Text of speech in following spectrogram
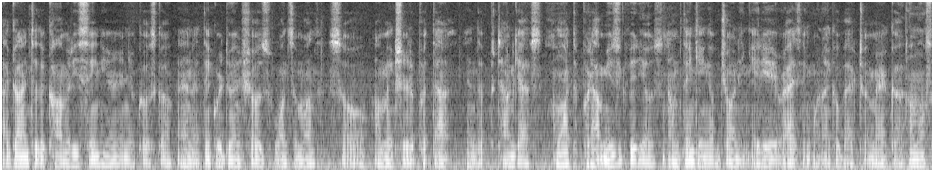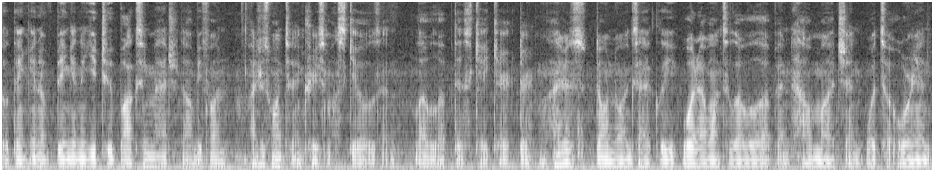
I got into the comedy scene here in Yokosuka, and I think we're doing shows once a month, so I'll make sure to put that in the Patown gaffs. I want to put out music videos. I'm thinking of joining 88 Rising when I go back to America. I'm also thinking of being in a YouTube boxing match. That'll be fun. I just want to increase my skills and level up this K character. I just don't know exactly what I want to level up and how much and what to orient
